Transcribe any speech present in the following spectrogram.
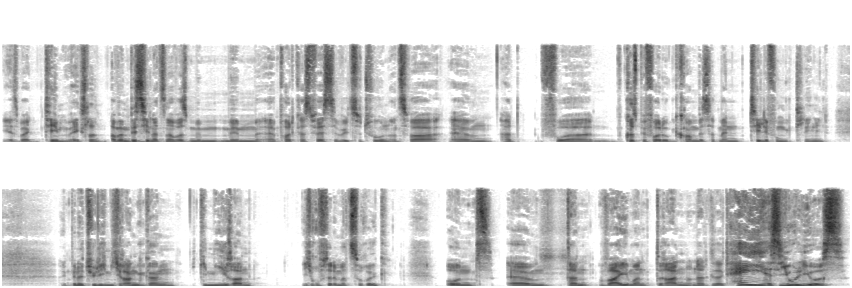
jetzt bei Themenwechsel, aber ein bisschen hat es noch was mit, dem- mit dem äh, Podcast-Festival zu tun. Und zwar ähm, hat vor, kurz bevor du gekommen bist, hat mein Telefon geklingelt. Ich bin natürlich nicht rangegangen, ich gehe nie ran. Ich rufe dann immer zurück. Und ähm, dann war jemand dran und hat gesagt, hey, hier ist Julius.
